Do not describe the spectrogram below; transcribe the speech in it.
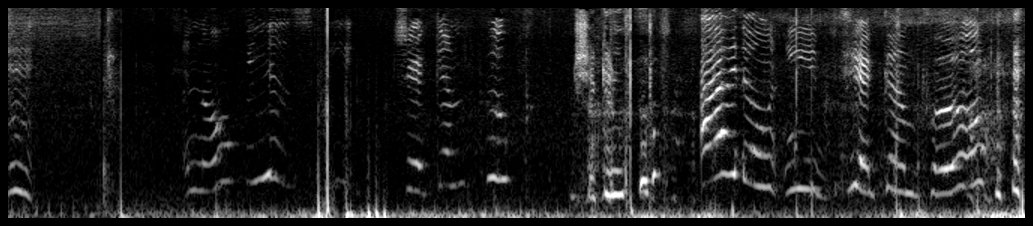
And no bees eat chicken poop. Chicken poop. I don't eat chicken poop.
